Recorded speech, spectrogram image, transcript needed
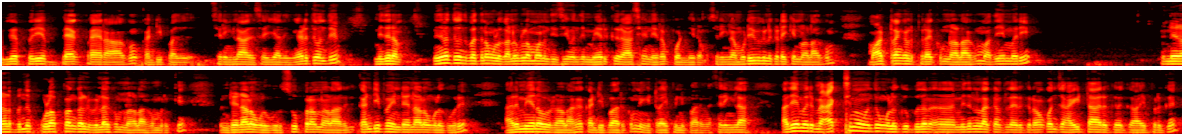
மிகப்பெரிய பேக் ஃபயர் ஆகும். கண்டிப்பாக அது சரிங்களா? அது செய்யாதீங்க. அடுத்து வந்து மிதனம். மிதனத்துக்கு வந்து பார்த்தீங்கன்னா உங்களுக்கு அனுகூலமான திசை வந்து மேற்கு ராசியாக நிறம் பொன்னிறம் சரிங்களா? முடிவுகள் கிடைக்கும் நாளாகும் மாற்றங்கள் பிறக்கும் நாளாகும். அதே மாதிரி இன்றைய நாள் வந்து குழப்பங்கள் விலகும் நாளாகவும் இருக்குது இன்றைய நாள் உங்களுக்கு ஒரு சூப்பரான நாளாக இருக்குது கண்டிப்பாக இன்றைய நாள் உங்களுக்கு ஒரு அருமையான ஒரு நாளாக கண்டிப்பாக இருக்கும். நீங்கள் ட்ரை பண்ணி பாருங்கள் சரிங்களா? அதே மாதிரி மேக்ஸிமம் வந்து உங்களுக்கு புதன் மிதன லக்னத்தில் லக்கணத்தில் இருக்கிறவங்க கொஞ்சம் ஹைட்டாக இருக்கிறதுக்கு வாய்ப்பு இருக்குது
